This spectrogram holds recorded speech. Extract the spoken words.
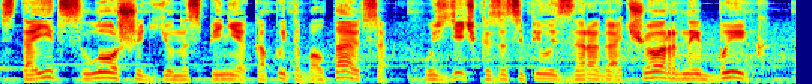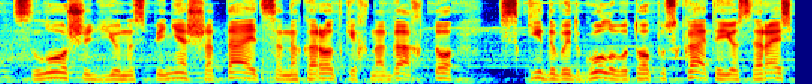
стоит с лошадью на спине. Копыта болтаются, уздечка зацепилась за рога. Черный бык с лошадью на спине шатается на коротких ногах, то скидывает голову, то опускает ее, стараясь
